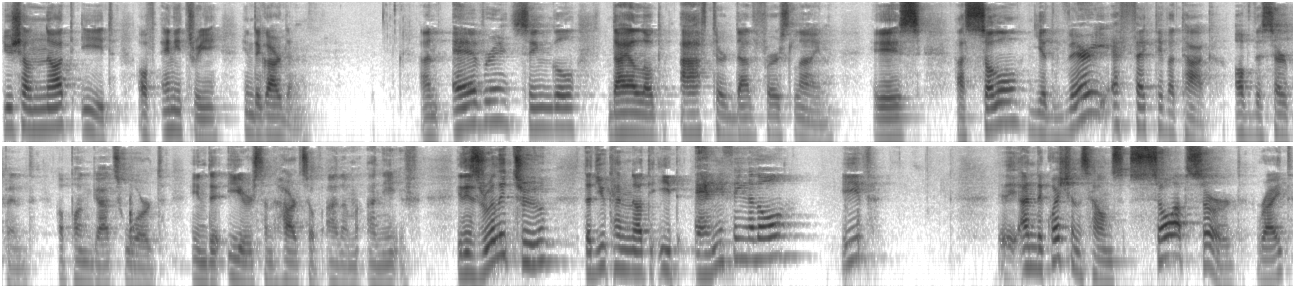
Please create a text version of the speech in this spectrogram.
You shall not eat of any tree in the garden? And every single dialogue after that first line is a subtle yet very effective attack of the serpent upon God's word in the ears and hearts of Adam and Eve. It is really true that you cannot eat anything at all, Eve? And the question sounds so absurd, right?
